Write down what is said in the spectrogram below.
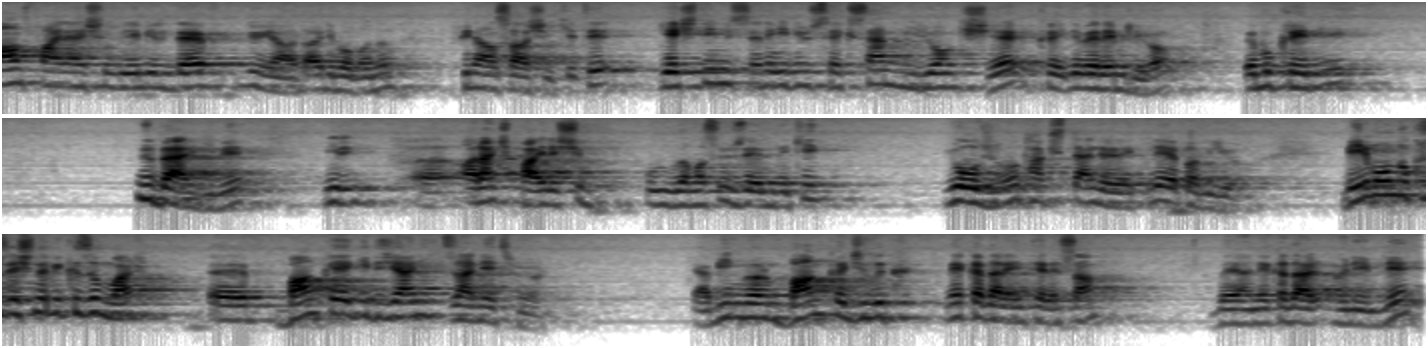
Ant Financial diye bir dev dünyada Ali Baba'nın finansal şirketi geçtiğimiz sene 780 milyon kişiye kredi verebiliyor. Ve bu krediyi Uber gibi bir e, araç paylaşım uygulaması üzerindeki yolculuğunu taksitlendirerek bile yapabiliyor. Benim 19 yaşında bir kızım var. E, bankaya gideceğini hiç zannetmiyorum. Ya bilmiyorum bankacılık ne kadar enteresan veya ne kadar önemli.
